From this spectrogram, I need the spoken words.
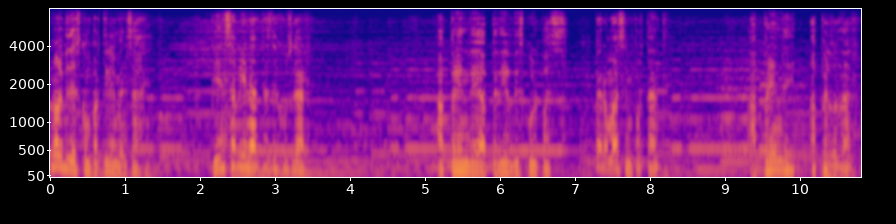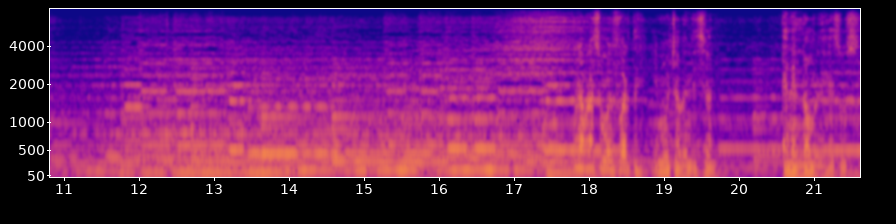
No olvides compartir el mensaje. Piensa bien antes de juzgar. Aprende a pedir disculpas, pero más importante, aprende a perdonar. Un abrazo muy fuerte y mucha bendición. En el nombre de Jesús.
